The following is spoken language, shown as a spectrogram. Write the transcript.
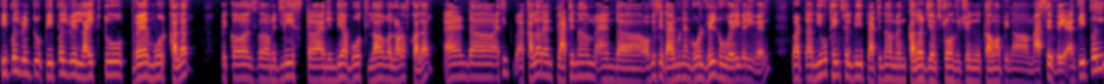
people will to people will like to wear more color because uh, Middle East uh, and India both love a lot of color, and uh, I think uh, color and platinum and obviously diamond and gold will do very very well. But uh, new things will be platinum and colored gemstones, which will come up in a massive way, and people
